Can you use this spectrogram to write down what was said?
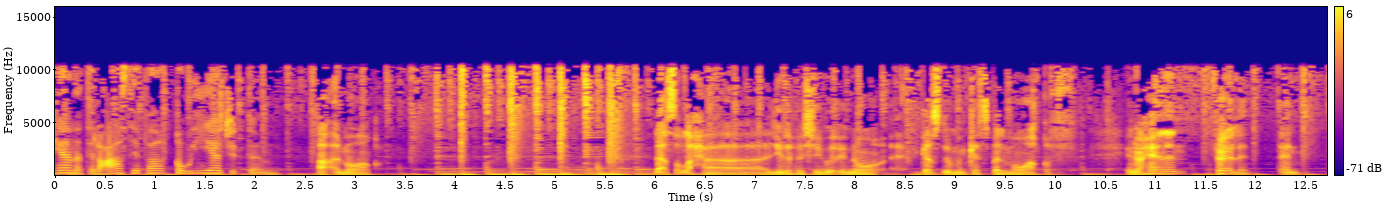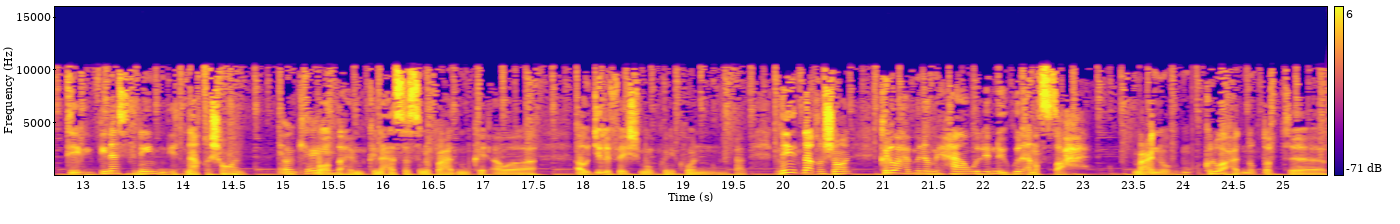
كانت العاصفة قوية جدا. آه المواقع. لا صلحها جيل فيش يقول إنه قصده من كسب المواقف. إنه أحيانا فعلا أنت في ناس اثنين يتناقشون. يعني أوكي. بوضح يمكن على أساس إنه فهد ممكن أو أو جيلي فيش ممكن يكون. اثنين يتناقشون كل واحد منهم يحاول إنه يقول أنا الصح. مع إنه كل واحد نقطة آه،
